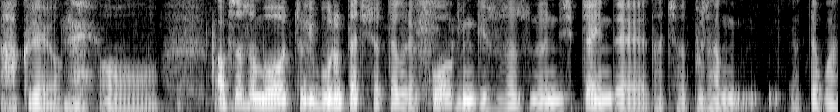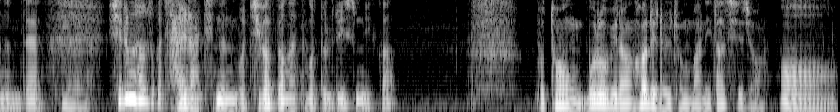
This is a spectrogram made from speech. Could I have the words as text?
아 그래요? 네. 어. 앞서서 뭐 저기 무릎 다치셨다 그랬고 음. 김기수 선수는 십자인대 다쳐 부상했다고 하는데 네. 씨름 선수가 잘 다치는 뭐 직업병 같은 것들도 있습니까? 보통 무릎이랑 허리를 좀 많이 다치죠. 어.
